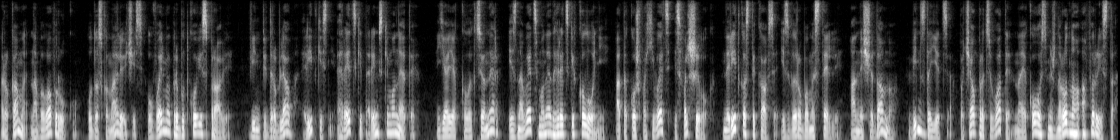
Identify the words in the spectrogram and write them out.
роками набивав руку, удосконалюючись у вельми прибутковій справі. Він підробляв рідкісні грецькі та римські монети. Я, як колекціонер і знавець монет грецьких колоній, а також фахівець із фальшивок, нерідко стикався із виробами Стеллі, а нещодавно він, здається, почав працювати на якогось міжнародного афериста,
